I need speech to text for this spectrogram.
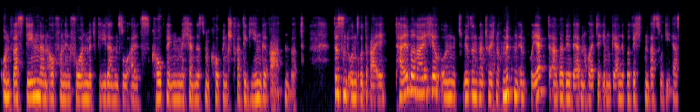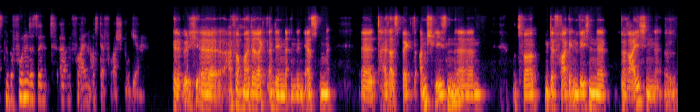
und was denen dann auch von den Forenmitgliedern so als Coping-Mechanismen, Coping-Strategien geraten wird. Das sind unsere drei Teilbereiche und wir sind natürlich noch mitten im Projekt, aber wir werden heute eben gerne berichten, was so die ersten Befunde sind, äh, vor allem aus der Vorstudie. Ja, da würde ich äh, einfach mal direkt an den, an den ersten äh, Teilaspekt anschließen, äh, und zwar mit der Frage, in welchen äh, Bereichen, äh,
